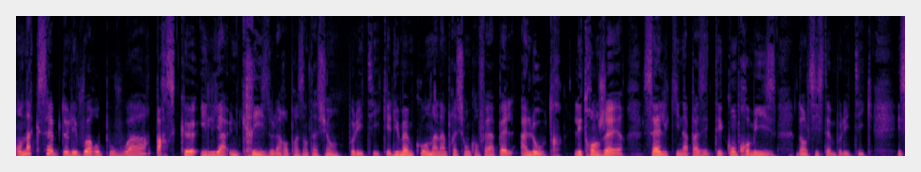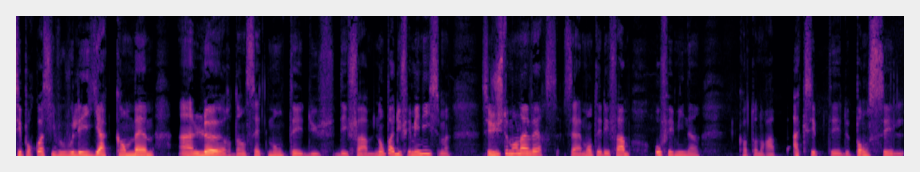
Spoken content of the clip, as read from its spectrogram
On accepte de les voir au pouvoir parce qu'il y a une crise de la représentation politique. Et du même coup, on a l'impression qu'on fait appel à l'autre, l'étrangère, celle qui n'a pas été compromise dans le système politique. Et c'est pourquoi, si vous voulez, il y a quand même un leurre dans cette montée des femmes. Non pas du féminisme, c'est justement l'inverse. C'est la montée des femmes au féminin quand on aura accepté de penser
